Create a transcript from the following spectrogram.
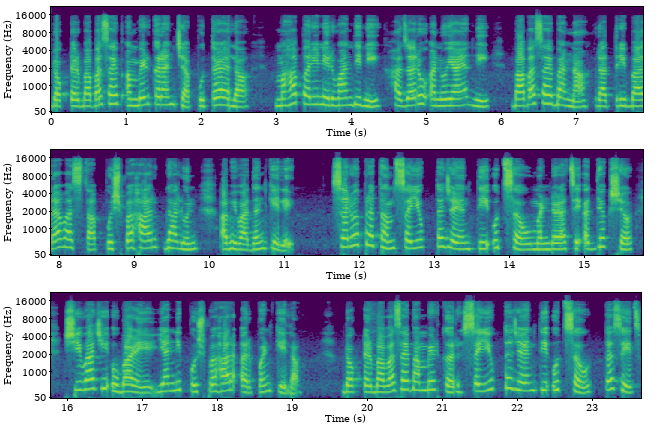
डॉक्टर बाबासाहेब आंबेडकरांच्या पुतळ्याला महापरिनिर्वाण दिनी हजारो अनुयायांनी बाबासाहेबांना रात्री बारा वाजता पुष्पहार घालून अभिवादन केले. सर्वप्रथम संयुक्त जयंती उत्सव मंडळाचे अध्यक्ष शिवाजी उबाळे यांनी पुष्पहार अर्पण केला. डॉक्टर बाबासाहेब आंबेडकर संयुक्त जयंती उत्सव तसेच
